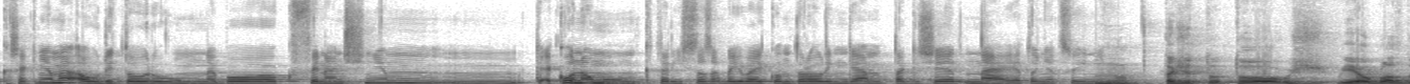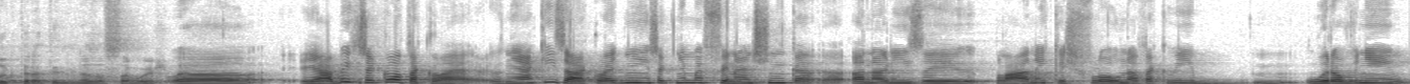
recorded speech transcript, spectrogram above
k, řekněme, auditorům nebo k finančním, mm, k ekonomům, který se zabývají controllingem, takže ne, je to něco jiného. Mm, takže to, to už je oblast, do které ty nezasahuješ? Uh, já bych řekla takhle, nějaký základní, řekněme, finanční analýzy, plány cash flow na takový mm, úrovni,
